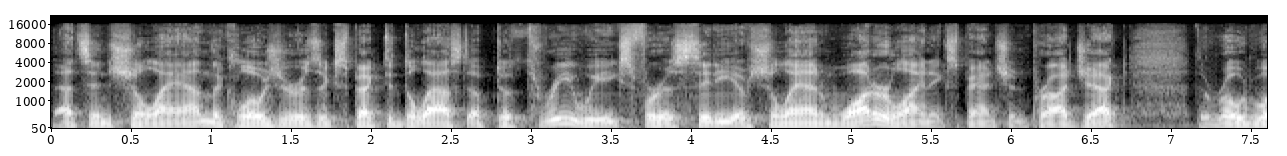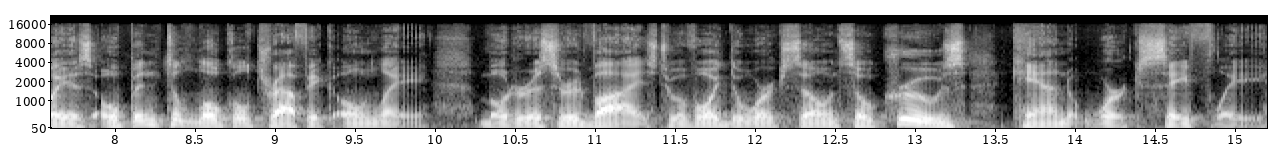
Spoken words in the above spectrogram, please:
That's in Chelan. The closure is expected to last up to three weeks for a City of Chelan waterline expansion project. The roadway is open to local traffic only. Motorists are advised to avoid the work zone so crews can work safely.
